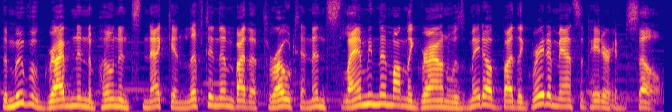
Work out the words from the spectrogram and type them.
The move of grabbing an opponent's neck and lifting them by the throat and then slamming them on the ground was made up by the great emancipator himself.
